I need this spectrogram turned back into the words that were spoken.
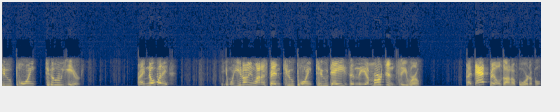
2.2 years, right? Nobody, well, you don't even want to spend 2.2 days in the emergency room. Right? That bill's unaffordable.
